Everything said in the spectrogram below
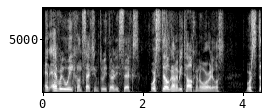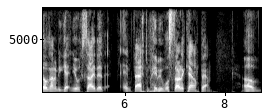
And every week on Section 336, we're still going to be talking Orioles. We're still going to be getting you excited. In fact, maybe we'll start a countdown of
